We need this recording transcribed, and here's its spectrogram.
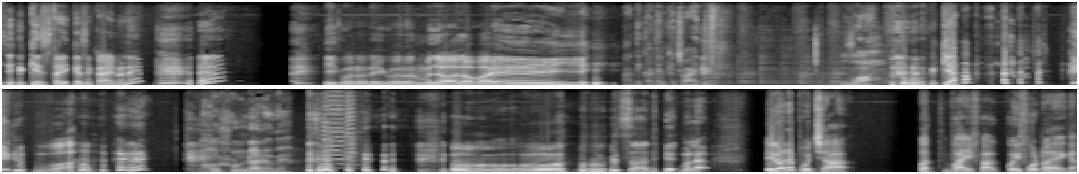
ये किस तरीके से कहा इन्होंने? एक बार और एक बार और मज़ा आ रहा भाई। शादी का दिन खिंचवाए थे। वाह। क्या? वाह। बहुत सुंदर है शादी। मतलब इन्होंने पूछा वाइफ का कोई फ़ोटो है क्या?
